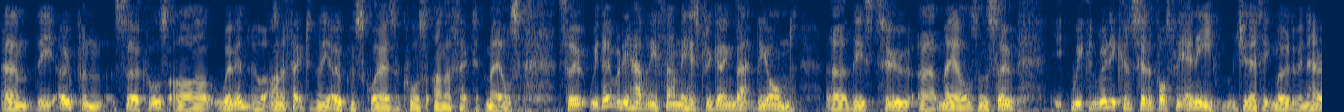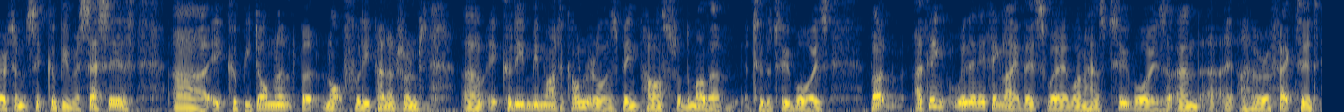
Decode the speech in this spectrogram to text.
Um, the open circles are women who are unaffected, and the open squares, of course, unaffected males. So we don't really have any family history going back beyond uh, these two uh, males, and so we can really consider possibly any genetic mode of inheritance. It could be recessive, uh, it could be dominant but not fully penetrant, uh, it could even be mitochondrial as being passed from the mother to the two boys. But I think with anything like this, where one has two boys and uh, who are affected,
